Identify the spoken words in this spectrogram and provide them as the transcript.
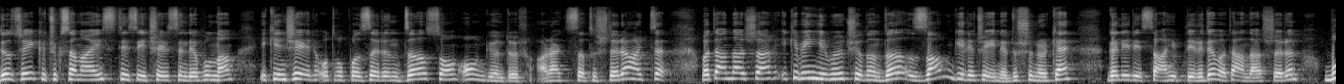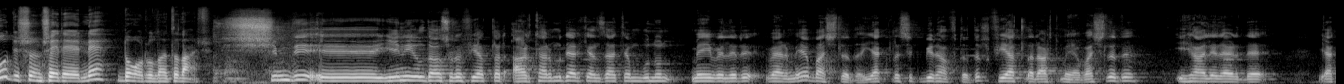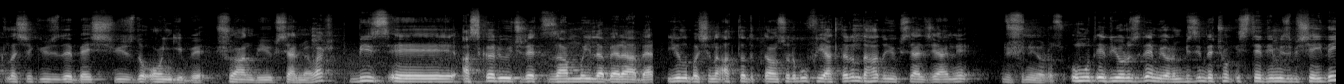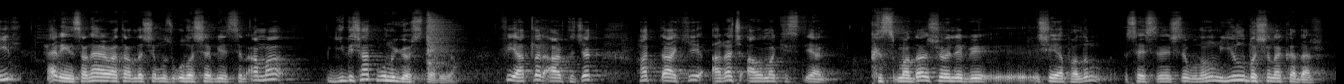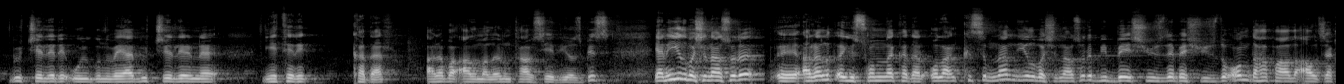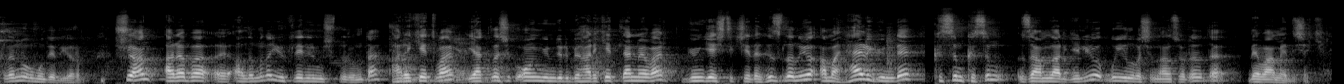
Düzce Küçük Sanayi sitesi içerisinde bulunan ikinci el otopazarında son 10 gündür araç satışları arttı. Vatandaşlar 2023 yılında zam geleceğini düşünürken galeri sahipleri de vatandaşların bu düşüncelerini doğruladılar. Şimdi e, yeni yıldan sonra fiyatlar artar mı derken zaten bunun meyveleri vermeye başladı. Yaklaşık bir haftadır fiyatlar artmaya başladı. İhalelerde yaklaşık yüzde beş, yüzde on gibi şu an bir yükselme var. Biz e, asgari ücret zammıyla beraber yılbaşını atladıktan sonra bu fiyatların daha da yükseleceğini düşünüyoruz. Umut ediyoruz demiyorum. Bizim de çok istediğimiz bir şey değil. Her insan, her vatandaşımız ulaşabilsin ama gidişat bunu gösteriyor. Fiyatlar artacak. Hatta ki araç almak isteyen kısmada şöyle bir e, şey yapalım, seslenişte bulunalım. Yılbaşına kadar bütçeleri uygun veya bütçelerine yeteri kadar araba almalarını tavsiye ediyoruz biz. Yani yılbaşından sonra e, Aralık ayı sonuna kadar olan kısımdan yılbaşından sonra bir 5 yüzde 5 yüzde 10 daha pahalı alacaklarını umut ediyorum. Şu an araba e, alımına yüklenilmiş durumda. Hareket var. Yaklaşık 10 gündür bir hareketlenme var. Gün geçtikçe de hızlanıyor ama her günde kısım kısım zamlar geliyor. Bu yılbaşından sonra da devam edecek.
